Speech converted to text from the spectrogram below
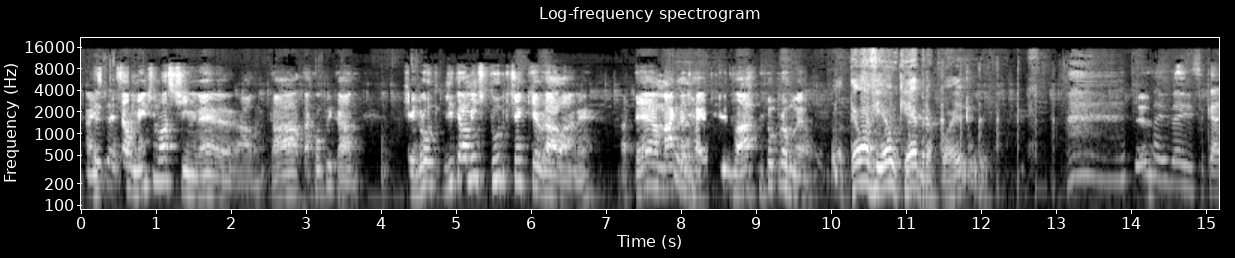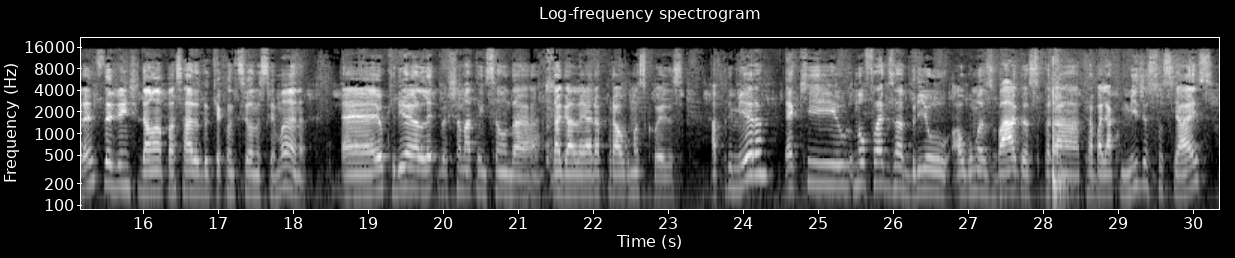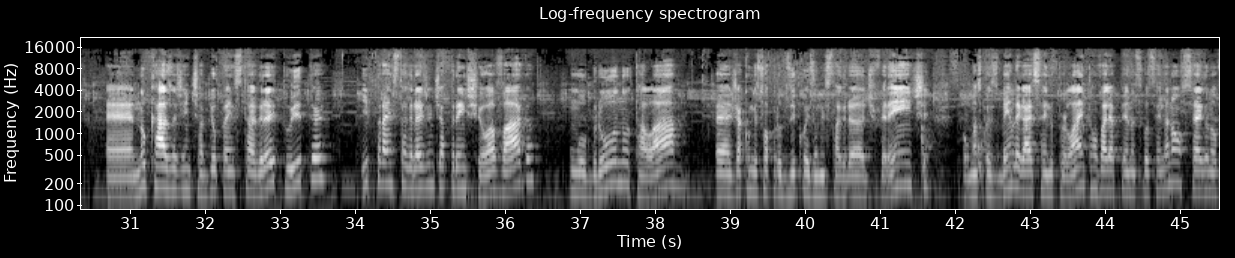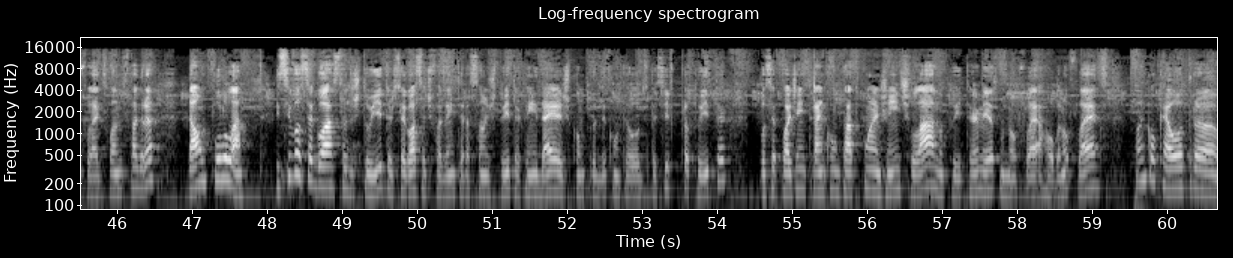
Ah, especialmente o nosso time, né, Alan? Tá, tá complicado. Quebrou literalmente tudo que tinha que quebrar lá, né? Até a máquina de raio-x lá deu problema. Até o avião quebra, pô. Aí... Mas é isso, cara. Antes da gente dar uma passada do que aconteceu na semana, é, eu queria chamar a atenção da, da galera para algumas coisas. A primeira é que o NoFlags abriu algumas vagas para trabalhar com mídias sociais. É, no caso, a gente abriu para Instagram e Twitter. E para Instagram, a gente já preencheu a vaga. O Bruno, tá lá. É, já começou a produzir coisa no Instagram diferente. Algumas coisas bem legais saindo por lá. Então, vale a pena, se você ainda não segue o NoFlags lá no Instagram, dá um pulo lá. E se você gosta de Twitter, você gosta de fazer interação de Twitter, tem ideias de como produzir conteúdo específico para Twitter, você pode entrar em contato com a gente lá no Twitter mesmo, no arroba noflags, ou em qualquer outra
